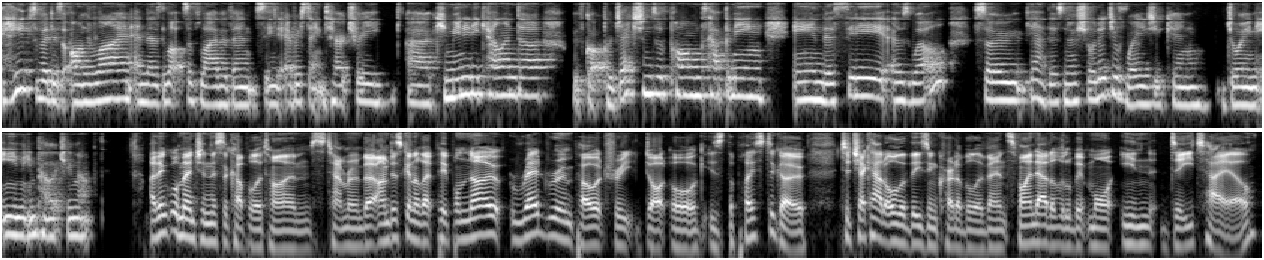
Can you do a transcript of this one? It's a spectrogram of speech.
heaps of it is online and there's lots of live events in every state and territory uh, community calendar. We've got projections of poems happening in the city as well. So yeah there's no shortage of ways you can join in in poetry month. I think we'll mention this a couple of times, Tamryn, but I'm just going to let people know redroompoetry.org is the place to go to check out all of these incredible events, find out a little bit more in detail.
